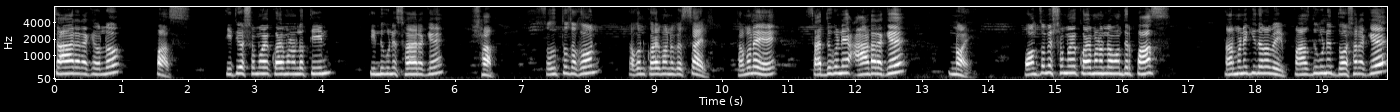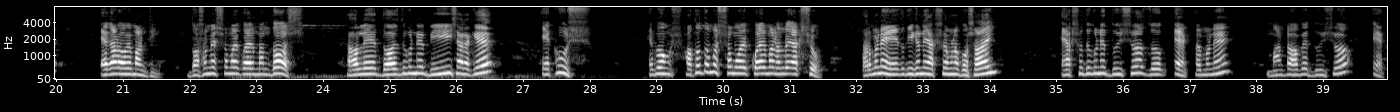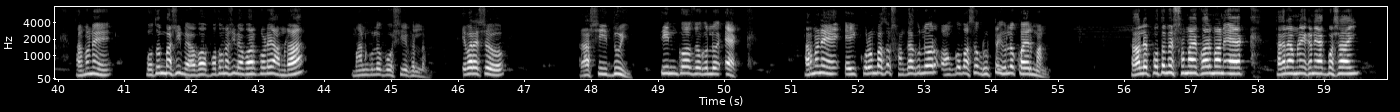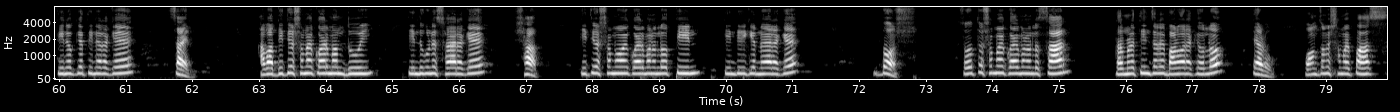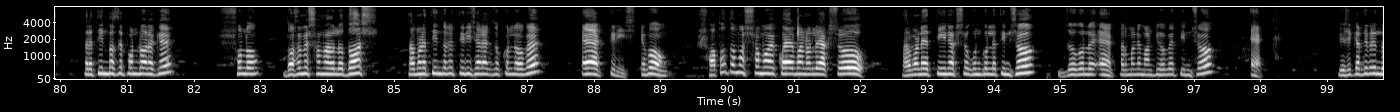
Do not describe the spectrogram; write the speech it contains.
চার আর একে হলো পাঁচ। তৃতীয় সময় কয়ের মান হলো তিন তিন দুগুণে ছয় আর একে সাত। চতুর্থ যখন, তখন কয়ের মান হবে চার। তার মানে চার দুগুণে আট আর একে নয়। পঞ্চমের সময় কয়ের মান হলো আমাদের পাঁচ? তার মানে কি দাঁড়াবে? পাঁচ দুগুণে দশ আর একে এগারো হবে মানটি। দশমের সময় কয়ের মান দশ? তাহলে দশ দুগুণে বিশ আর একে একুশ। এবং শততম সময় কয়ের মান হলো একশো? তার মানে যদি এখানে একশো আমরা বসাই, একশো দুগুণে দুইশো যোগ এক তার মানে মানটা হবে দুইশো এক। তার মানে প্রথম রাশি ব্যবহার, প্রথম রাশি ব্যবহার করে আমরা মানগুলো বসিয়ে ফেললাম। এবার এসো রাশি দুই, তিন ক যোগ হলো এক। তার মানে এই ক্রমবাচক সংখ্যাগুলোর অঙ্কবাচক রূপটাই হলো কয়ের মান। তাহলে প্রথমের সময় কয়ের মান এক, তাহলে আমরা এখানে এক বসাই, তিন অঙ্কে তিনের একে চার। আবার দ্বিতীয় সময় কয়ের মান দুই, তিন দুগুণে ছয়ের একে সাত। তৃতীয় সময় কয়ের মান হলো তিন তিন তিরিকে নয়ের একে দশ। চতুর্থ সময় কয়ের মান হলো চার, তার মানে তিন চারে বারো আর একে হলো তেরো। পঞ্চমের সময় পাঁচ, তাহলে তিন পাঁচে পনেরো আর একে ষোলো। দশমের সময় হলো দশ, তার মানে তিন দশে তিরিশ আর এক যোগ করলে হবে এক তিরিশ এবং শততম সময় কয়ের মান হলো একশো, তার মানে তিন একশো গুণ করলে তিনশো, যোগ হলো এক, তার মানে মানটি হবে তিনশো এক। প্রিয় শিক্ষার্থীবৃন্দ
